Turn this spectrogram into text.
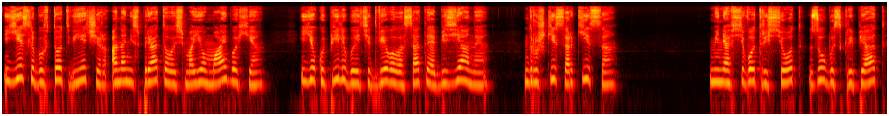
И если бы в тот вечер она не спряталась в моем Майбахе, ее купили бы эти две волосатые обезьяны, дружки Саркиса. Меня всего трясет, зубы скрипят,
